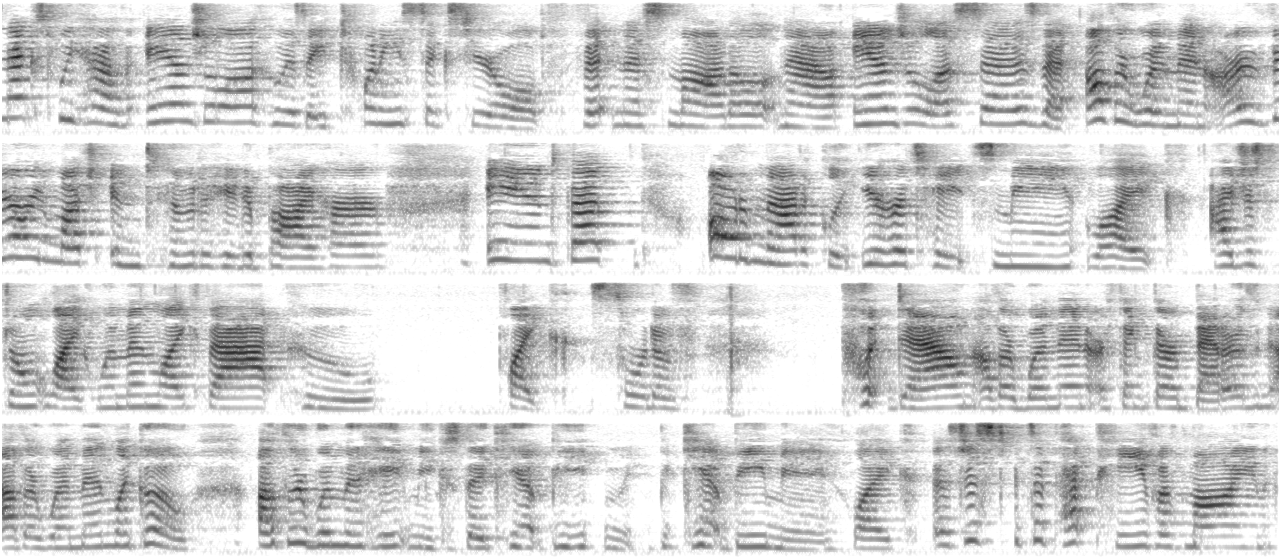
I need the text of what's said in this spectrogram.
Next, we have Angela, who is a 26 year old fitness model. Now, Angela says that other women are very much intimidated by her, and that automatically irritates me. Like, I just don't like women like that who, like, sort of put down other women or think they're better than other women. Like, oh, other women hate me because they can't beat me, can't be me. Like, it's just, it's a pet peeve of mine.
